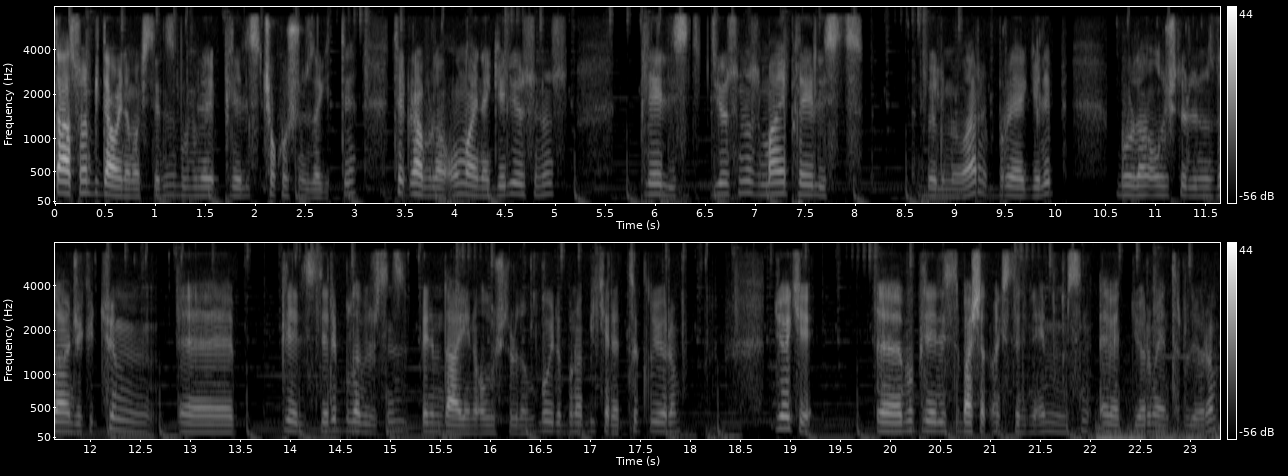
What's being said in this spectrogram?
Daha sonra bir daha oynamak istediniz. Bu play- playlist çok hoşunuza gitti. Tekrar buradan online'a geliyorsunuz. Playlist diyorsunuz. My playlist bölümü var. Buraya gelip buradan oluşturduğunuz daha önceki tüm eee, playlistleri bulabilirsiniz. Benim daha yeni oluşturduğum buydu. Buna bir kere tıklıyorum. Diyor ki eee, bu playlisti başlatmak istediğine emin misin? Evet diyorum. Enter'lıyorum.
